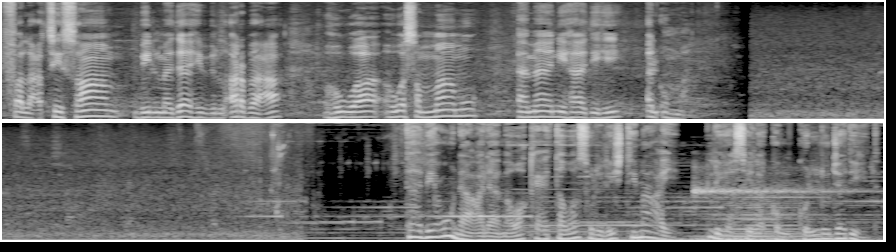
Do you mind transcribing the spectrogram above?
فالاعتصام بالمذاهب الأربعة هو هو صمام أمان هذه الأمة. تابعونا على مواقع التواصل الاجتماعي ليصلكم كل جديد.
